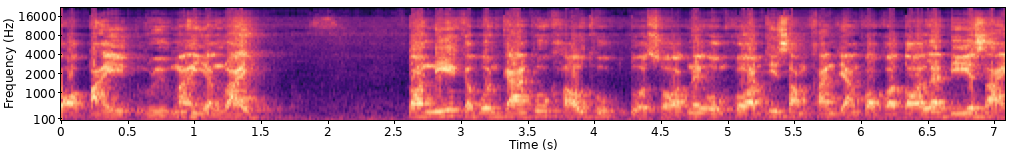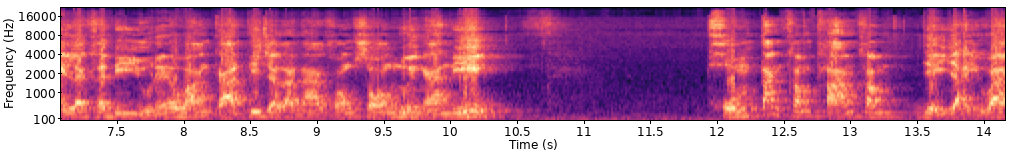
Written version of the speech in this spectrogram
ต่อไปหรือไม่อย่างไร ตอนนี้กระบวนการพวกเขาถูกตรวจสอบในองค์กรที่สำคัญอย่างกกตและดีไซและคดีอยู่ในระหว่างการพิจารณาของสองหน่วยงานนี้ ผมตั้งคำถามคำใหญ่ ๆ ว่า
